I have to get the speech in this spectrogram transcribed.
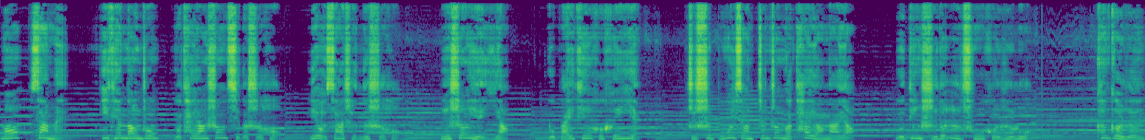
喏，夏美，一天当中有太阳升起的时候，也有下沉的时候，人生也一样，有白天和黑夜，只是不会像真正的太阳那样，有定时的日出和日落。看个人，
